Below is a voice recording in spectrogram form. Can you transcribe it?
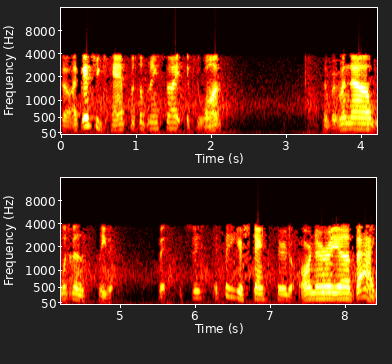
So I guess you can put something inside if you want. But right now, we're gonna leave it. But it's just, it's like your standard ordinary uh, bag.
